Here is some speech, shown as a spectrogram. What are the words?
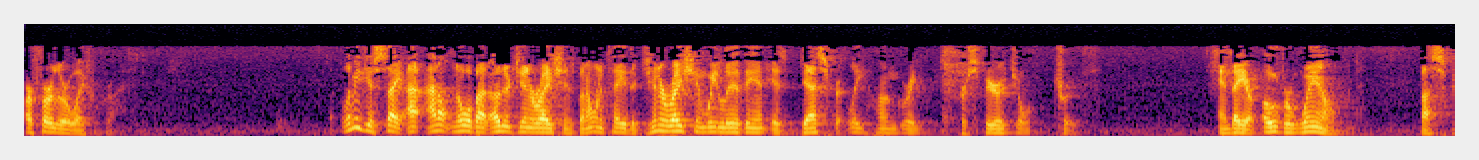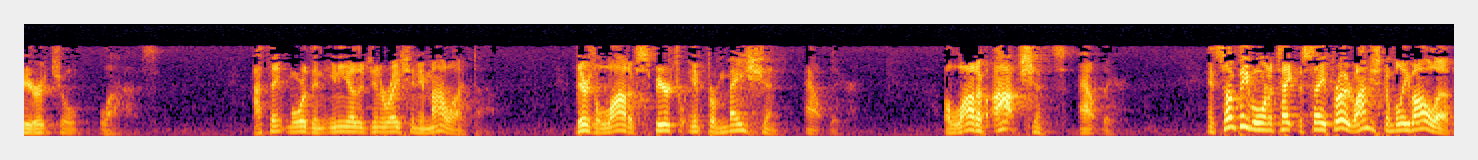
or further away from Christ? Let me just say, I, I don't know about other generations, but I want to tell you the generation we live in is desperately hungry for spiritual truth. And they are overwhelmed by spiritual lies. I think more than any other generation in my lifetime. There's a lot of spiritual information out there. A lot of options out there. And some people want to take the safe road. Well, I'm just going to believe all of it.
